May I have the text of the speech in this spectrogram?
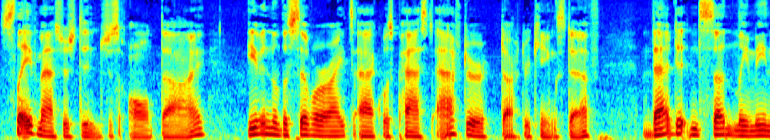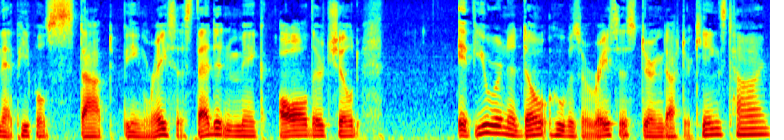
slave masters didn't just all die. Even though the Civil Rights Act was passed after Dr. King's death, that didn't suddenly mean that people stopped being racist. That didn't make all their children. If you were an adult who was a racist during Dr. King's time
